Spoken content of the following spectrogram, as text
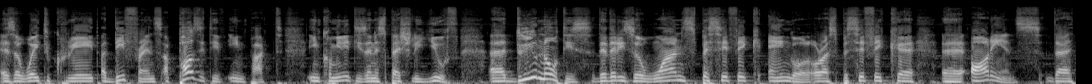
as a way to create a difference, a positive impact in communities and especially youth. do you notice that there is a one specific angle or a specific uh, uh, audience that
